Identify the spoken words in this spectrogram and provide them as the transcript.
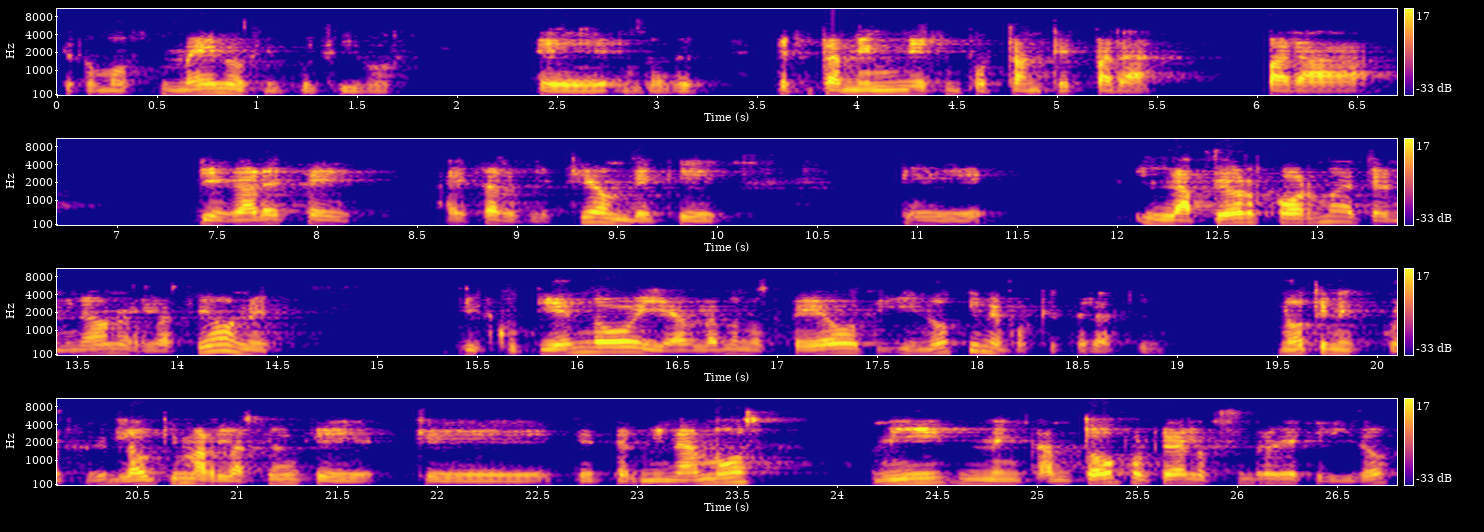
que somos menos impulsivos. Eh, entonces, eso también es importante para, para llegar a, ese, a esa reflexión de que eh, la peor forma de terminar una relación es discutiendo y hablándonos feos y no tiene por qué ser así. No tiene por La última relación que, que, terminamos, a mí me encantó porque era lo que siempre había querido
